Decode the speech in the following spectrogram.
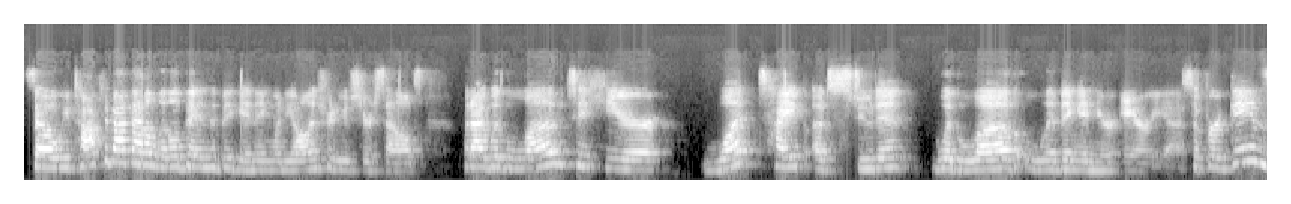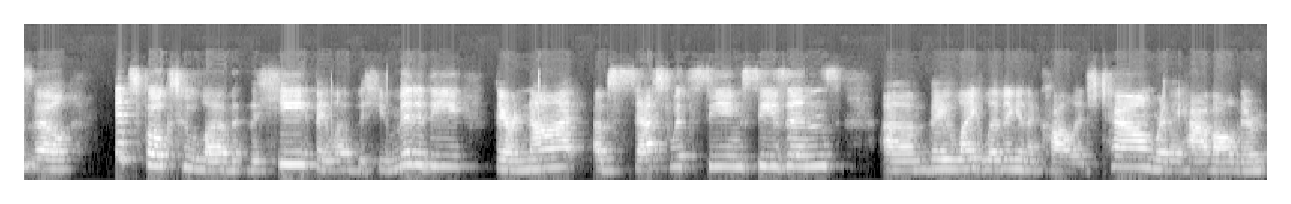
So we talked about that a little bit in the beginning when y'all introduced yourselves, but I would love to hear what type of student would love living in your area. So for Gainesville, it's folks who love the heat, they love the humidity, they're not obsessed with seeing seasons. Um, they like living in a college town where they have all their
